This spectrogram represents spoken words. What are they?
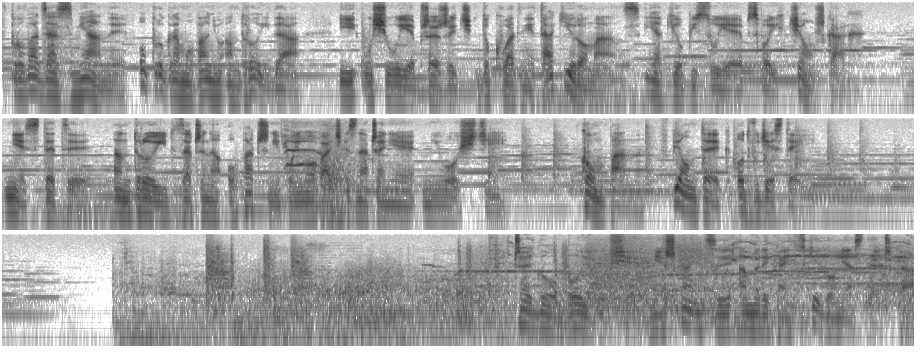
wprowadza zmiany w oprogramowaniu Androida i usiłuje przeżyć dokładnie taki romans, jaki opisuje w swoich książkach. Niestety, Android zaczyna opacznie pojmować znaczenie miłości. Kompan w piątek o 20. Czego boją się mieszkańcy amerykańskiego miasteczka?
